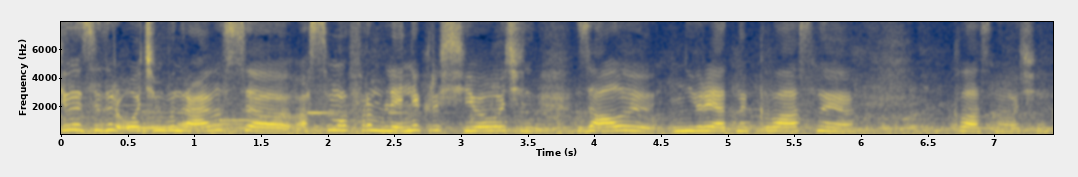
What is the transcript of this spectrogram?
кинотеатр очень понравился, а само оформление красиво очень, залы невероятно классные, классно очень.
